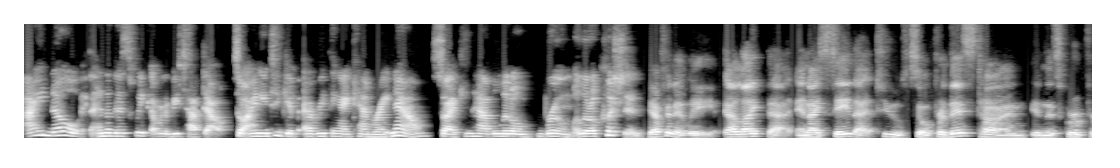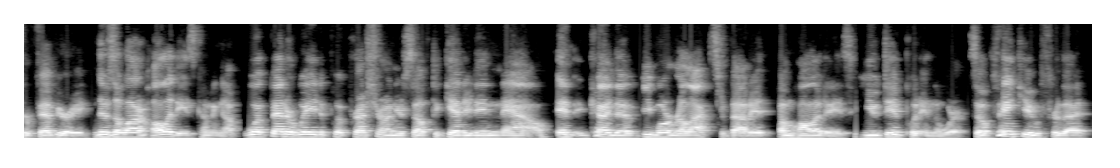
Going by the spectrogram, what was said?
I know at the end of this week I'm gonna be tapped out. So I need to give everything I can right now so I can have a little room, a little cushion. Definitely. I like that. And I say that too. So for this time in this group for February, there's a lot of holidays coming up. What better way to put pressure on yourself to get it in now and kind of be more relaxed about it come holidays? You did put in the work. So thank you for that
